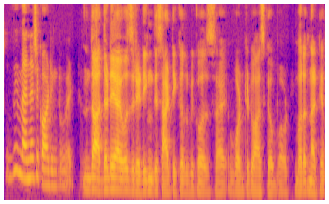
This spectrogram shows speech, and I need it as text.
So we manage according to it. The other day I was reading this article because I wanted to ask you about Bharatnatyam.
